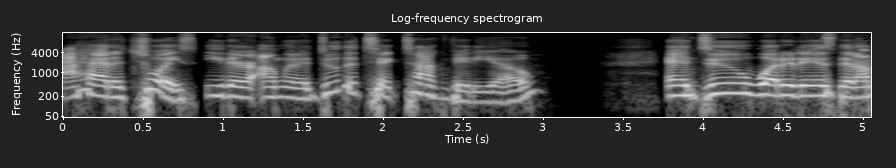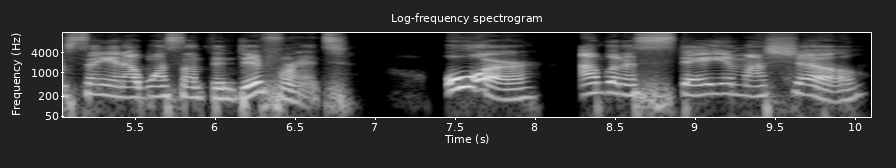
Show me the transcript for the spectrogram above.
I had a choice. Either I'm going to do the TikTok video and do what it is that I'm saying I want something different, or I'm going to stay in my shell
